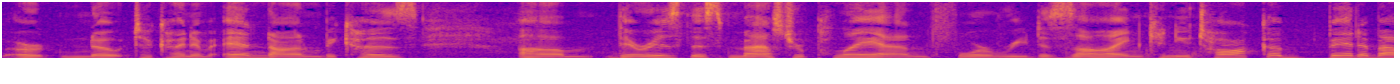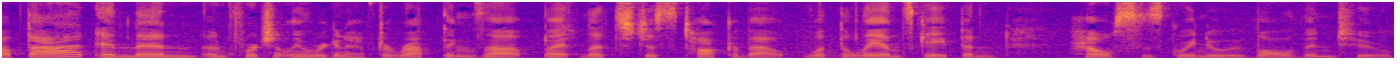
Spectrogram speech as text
or note to kind of end on because um, there is this master plan for redesign. Can you talk a bit about that? And then, unfortunately, we're going to have to wrap things up. But let's just talk about what the landscape and house is going to evolve into.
